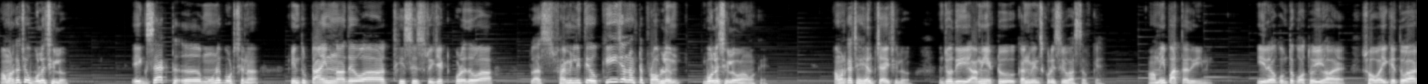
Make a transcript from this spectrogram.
আমার কাছেও বলেছিল। এক্স্যাক্ট মনে পড়ছে না। কিন্তু টাইম না দেওয়া থিসিস রিজেক্ট করে দেওয়া প্লাস ফ্যামিলিতেও কী যেন একটা প্রবলেম বলেছিল আমাকে। আমার কাছে হেল্প চাইছিল, যদি আমি একটু কনভিন্স করি শ্রীবাস্তবকে। আমি পাত্তা দিইনি। এরকম তো কতই হয় সবাইকে তো আর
